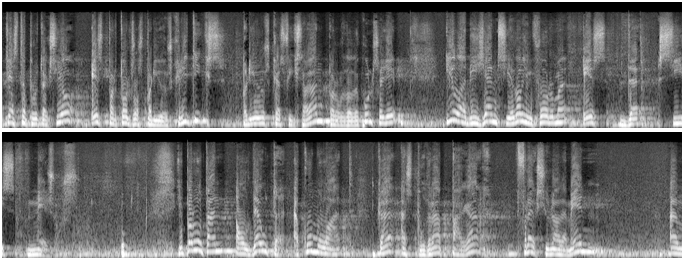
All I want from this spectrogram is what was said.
Aquesta protecció és per tots els períodes crítics, períodes que es fixaran per ordre de conseller, i la vigència de l'informe és de sis mesos. I per tant, el deute acumulat que es podrà pagar fraccionadament en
